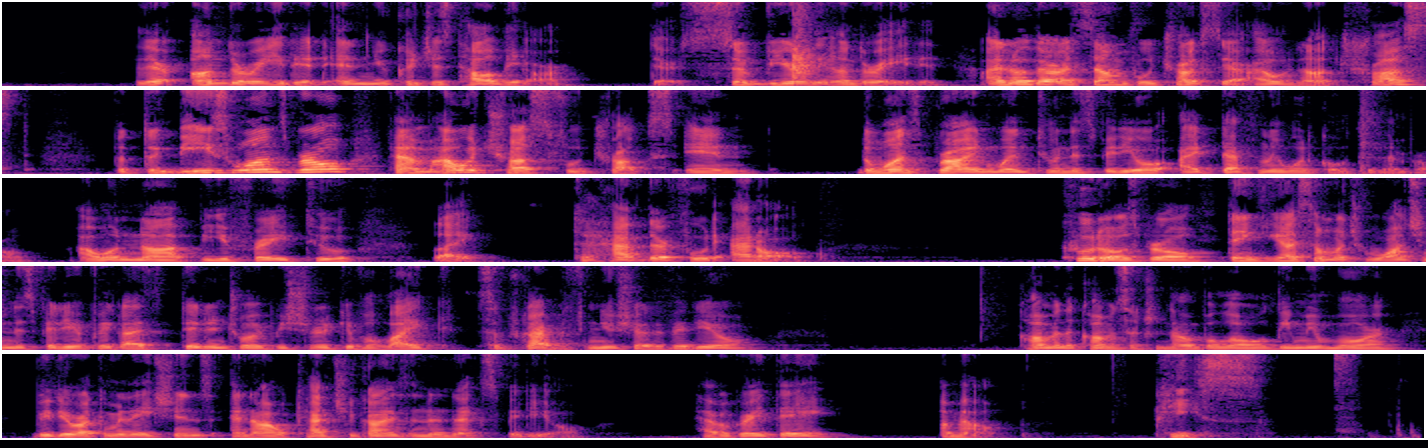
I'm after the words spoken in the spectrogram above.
They're underrated, and you could just tell they are. They're severely underrated. I know there are some food trucks there I would not trust, but the, these ones, bro, fam, I would trust food trucks in the ones Brian went to in this video. I definitely would go to them, bro. I would not be afraid to, like, to have their food at all. Kudos, bro. Thank you guys so much for watching this video. If you guys did enjoy, be sure to give a like, subscribe if new, share the video. Comment in the comment section down below. Leave me more video recommendations, and I will catch you guys in the next video. Have a great day. I'm out. Peace.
